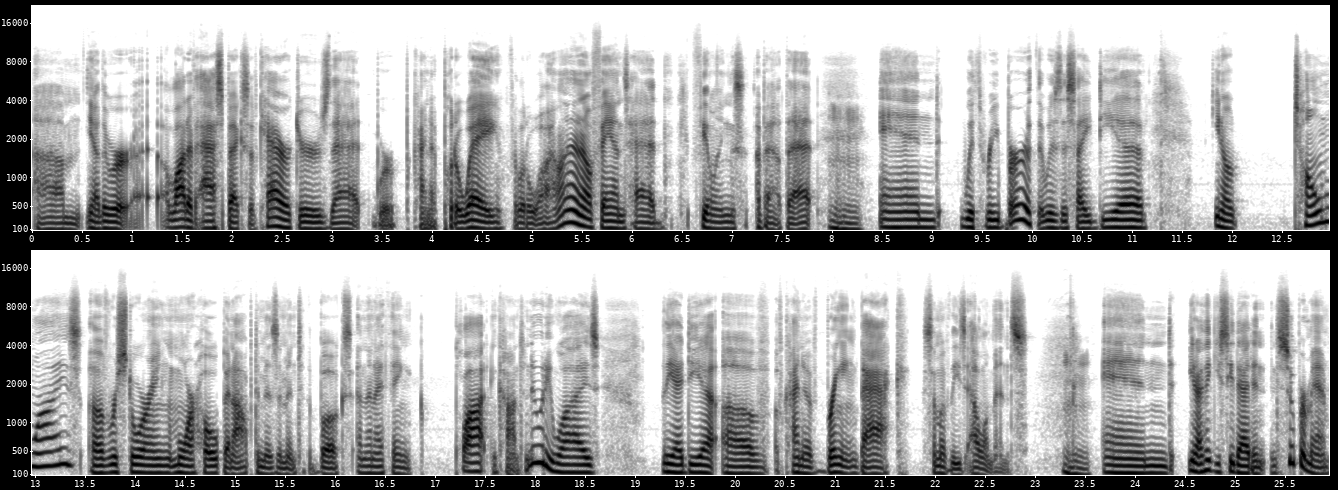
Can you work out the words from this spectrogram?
um, you know, there were a lot of aspects of characters that were kind of put away for a little while. I don't know, fans had feelings about that. And with Rebirth, it was this idea, you know, tone wise of restoring more hope and optimism into the books. And then I think plot and continuity wise, the idea of, of kind of bringing back some of these elements. And you know, I think you see that in, in Superman.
